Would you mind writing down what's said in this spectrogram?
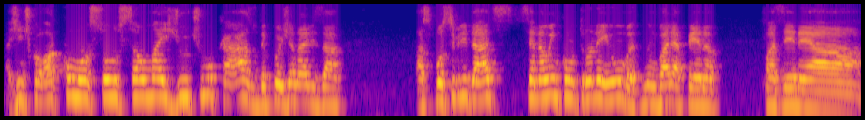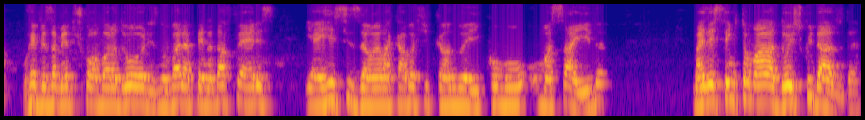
A gente coloca como uma solução mais de último caso, depois de analisar as possibilidades, você não encontrou nenhuma, não vale a pena fazer né, a, o revezamento de colaboradores, não vale a pena dar férias, e aí rescisão ela acaba ficando aí como uma saída. Mas aí você tem que tomar dois cuidados, né?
